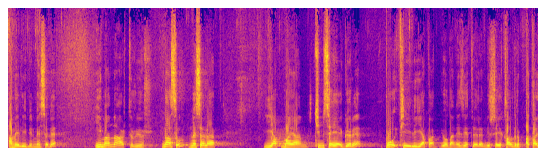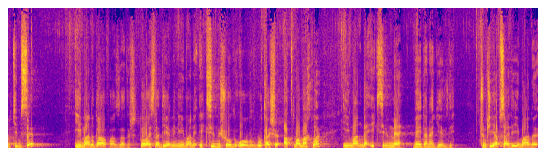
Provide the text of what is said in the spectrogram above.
Ameli bir mesele. İmanını artırıyor. Nasıl? Mesela yapmayan kimseye göre bu fiili yapan, yoldan eziyet veren bir şeyi kaldırıp atan kimse imanı daha fazladır. Dolayısıyla diğerinin imanı eksilmiş oldu. O bu taşı atmamakla imanda eksilme meydana geldi. Çünkü yapsaydı imanı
